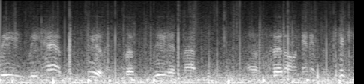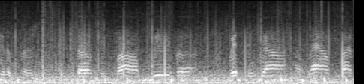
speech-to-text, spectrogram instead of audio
we we have the feeling, but we have not uh, set on any particular person. We felt that Bob Weaver, Whitney Young, Ralph but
